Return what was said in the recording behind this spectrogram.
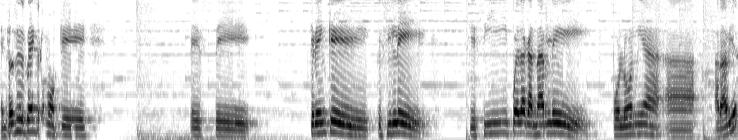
Entonces ven como que este creen que, que sí le que sí pueda ganarle Polonia a Arabia.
